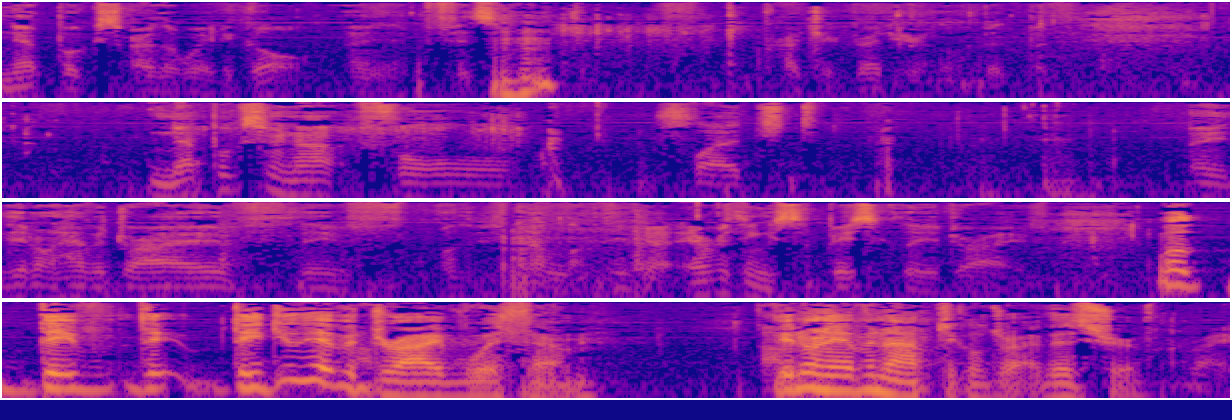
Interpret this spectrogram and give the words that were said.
netbooks are the way to go? I mean, it fits mm-hmm. Project Red here a little bit, but netbooks are not full fledged. I mean, they don't have a drive. They've well, they've got, they've got everything's basically a drive. Well, they've they, they do have a drive with them. They don't have an optical drive. That's true. Right.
